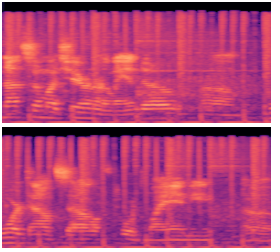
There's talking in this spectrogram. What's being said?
not so much here in Orlando, um, more down south towards Miami, um,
